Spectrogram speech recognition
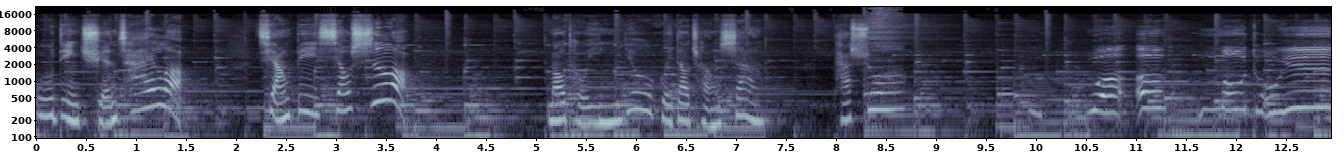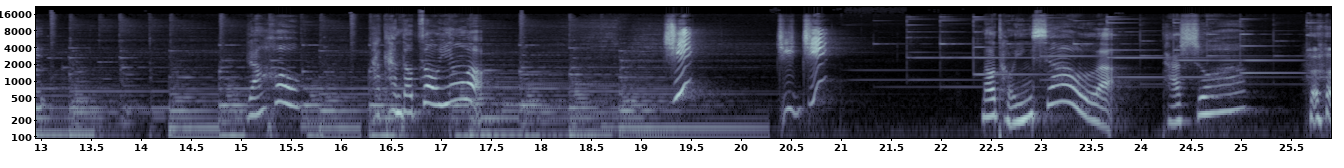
屋顶全拆了，墙壁消失了。猫头鹰又回到床上，他说：“晚安，猫头鹰。”然后他看到噪音了，叽叽叽。猫头鹰笑了，他说：“哈哈。”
